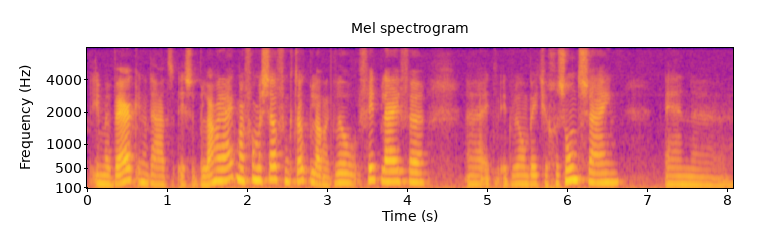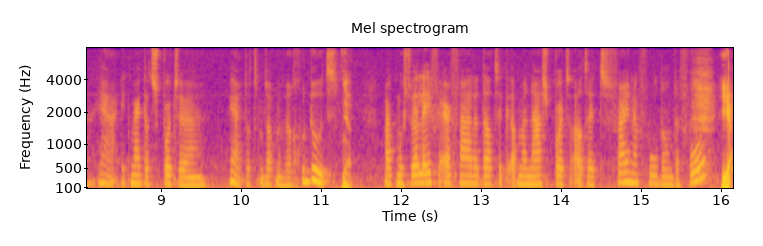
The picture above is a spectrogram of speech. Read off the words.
in mijn werk inderdaad is het belangrijk. Maar voor mezelf vind ik het ook belangrijk. Ik wil fit blijven. Ik, ik wil een beetje gezond zijn. En eh, ja, ik merk dat sporten ja, dat, dat me wel goed doet. Ja. Maar ik moest wel even ervaren dat ik me na sporten altijd fijner voel dan daarvoor. Ja.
